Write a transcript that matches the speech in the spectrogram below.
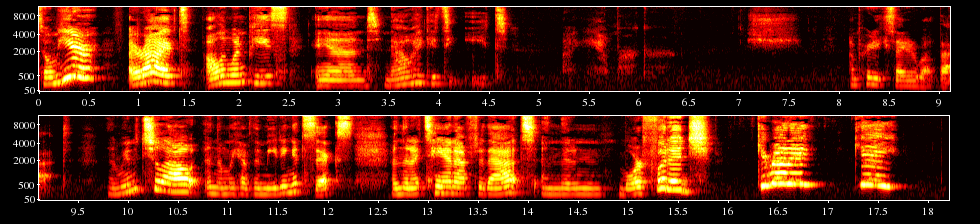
So I'm here. I arrived all in one piece, and now I get to eat a hamburger. Shh. I'm pretty excited about that. I'm going to chill out, and then we have the meeting at 6, and then I tan after that, and then more footage. Get ready!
